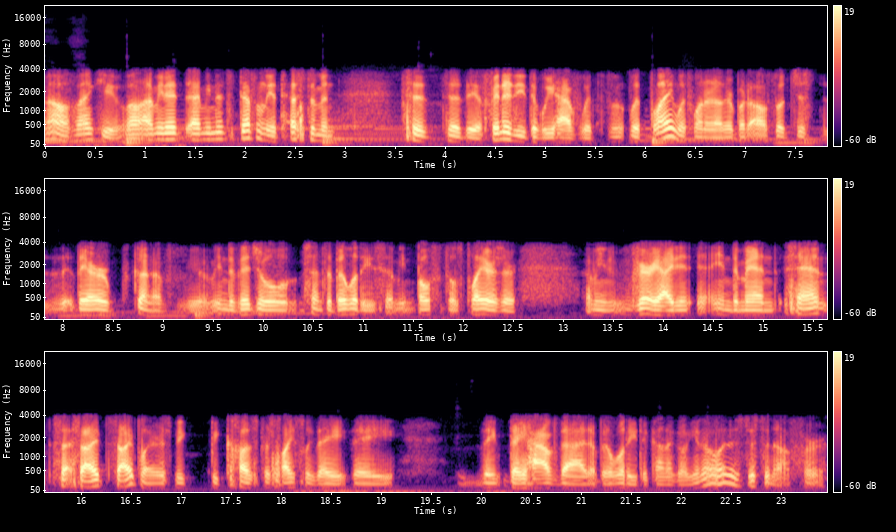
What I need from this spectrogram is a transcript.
Oh, thank you. Well, I mean, it. I mean, it's definitely a testament to to the affinity that we have with with playing with one another, but also just their kind of you know, individual sensibilities. I mean, both of those players are, I mean, very in demand side side players because precisely they they they they have that ability to kind of go, you know, it is just enough, or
